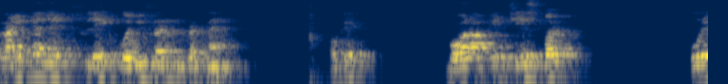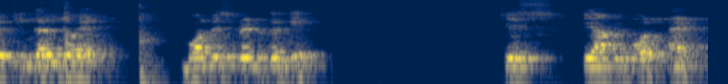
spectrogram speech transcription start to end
राइट या लेफ़्ट लेग कोई भी फ्रंट रखना है ओके? बॉल आपके चेस्ट पर पूरे फिंगर्स जो है बॉल में स्प्रेड करके चेस्ट के यहाँ पे बॉल एंड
